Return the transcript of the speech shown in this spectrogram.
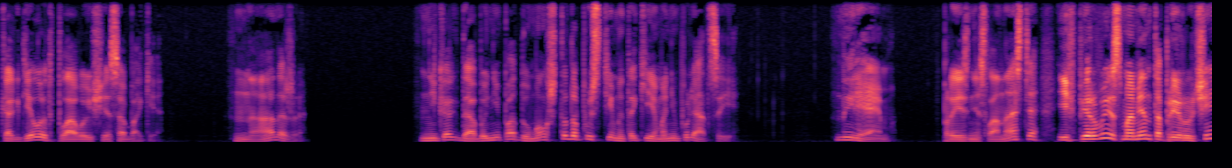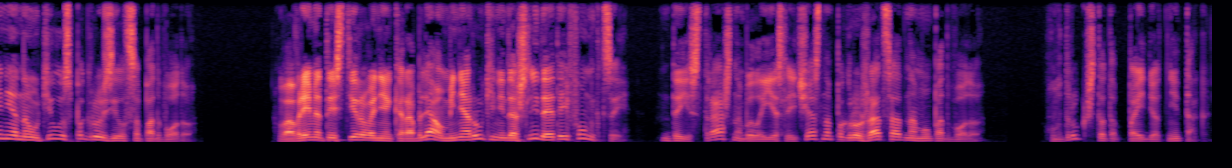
как делают плавающие собаки. Надо же! Никогда бы не подумал, что допустимы такие манипуляции. «Ныряем», — произнесла Настя, и впервые с момента приручения Наутилус погрузился под воду. Во время тестирования корабля у меня руки не дошли до этой функции. Да и страшно было, если честно, погружаться одному под воду. Вдруг что-то пойдет не так.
